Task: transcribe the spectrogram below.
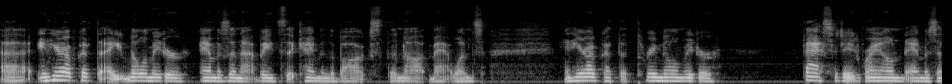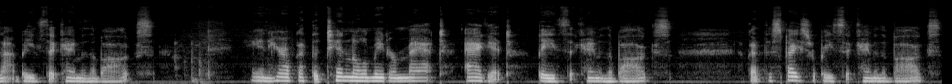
Uh, in here, I've got the 8 millimeter Amazonite beads that came in the box, the not matte ones. And here I've got the 3 millimeter faceted round Amazonite beads that came in the box. And here I've got the 10 millimeter matte agate beads that came in the box. I've got the spacer beads that came in the box.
